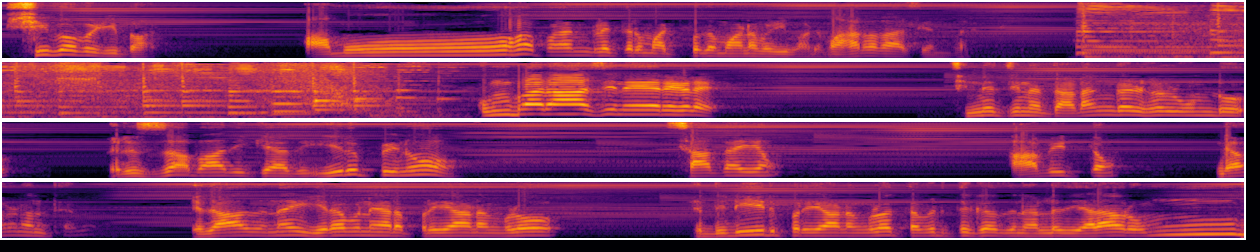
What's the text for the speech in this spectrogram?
சிவ வழிபாடு. அமோக பலன்களை தரும் அற்புதமான வழிபாடு. மகரராசி என்பர். கும்பராசி நேர்களே சின்ன சின்ன தடங்கல்கள் உண்டு. பெருசா பாதிக்காது. இருப்பினும் சதயம் அவிட்டம் கவனம் தேவை. ஏதாவதுன்னா இரவு நேர பிரயாணங்களோ திடீர் பிரயாணங்களோ தவிர்த்துக்கிறது நல்லது. யாராவது ரொம்ப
